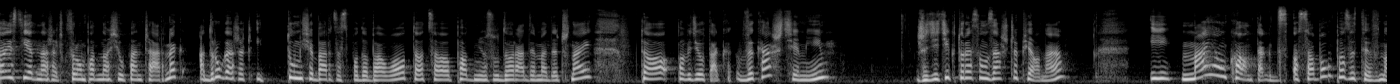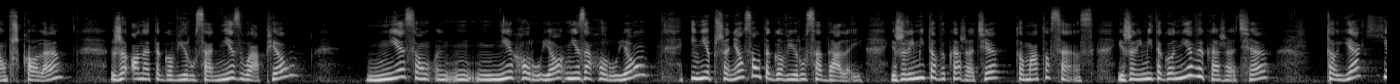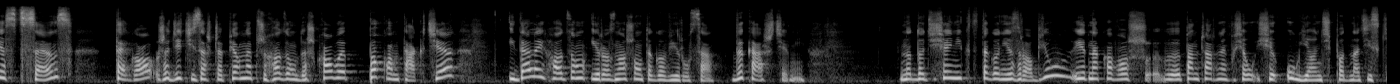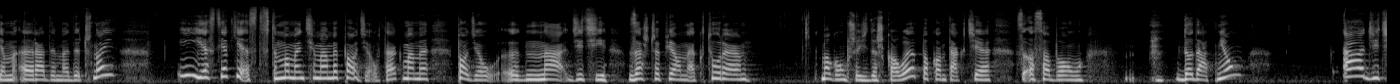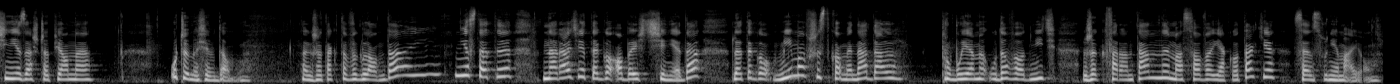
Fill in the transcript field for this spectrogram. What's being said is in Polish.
To jest jedna rzecz, którą podnosił pan Czarnek, a druga rzecz, i tu mi się bardzo spodobało, to co podniósł do Rady Medycznej, to powiedział tak, wykażcie mi, że dzieci, które są zaszczepione i mają kontakt z osobą pozytywną w szkole, że one tego wirusa nie złapią, nie, są, nie chorują, nie zachorują i nie przeniosą tego wirusa dalej. Jeżeli mi to wykażecie, to ma to sens. Jeżeli mi tego nie wykażecie, to jaki jest sens tego, że dzieci zaszczepione przychodzą do szkoły po kontakcie i dalej chodzą i roznoszą tego wirusa? Wykażcie mi. No do dzisiaj nikt tego nie zrobił, jednakowoż y, pan Czarnek musiał się ugiąć pod naciskiem Rady Medycznej i jest jak jest. W tym momencie mamy podział, tak? Mamy podział y, na dzieci zaszczepione, które mogą przyjść do szkoły po kontakcie z osobą dodatnią, a dzieci niezaszczepione uczymy się w domu. Także tak to wygląda i niestety na razie tego obejść się nie da. Dlatego mimo wszystko my nadal próbujemy udowodnić, że kwarantanny masowe jako takie sensu nie mają.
